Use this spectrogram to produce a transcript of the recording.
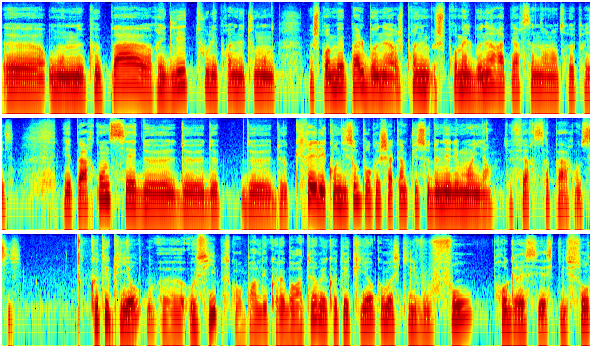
Euh, on ne peut pas euh, régler tous les problèmes de tout le monde. Moi, je promets pas le bonheur, je promets, je promets le bonheur à personne dans l'entreprise. Mais par contre, c'est de, de, créer les conditions pour que chacun puisse se donner les moyens de faire sa part aussi. Côté client euh, aussi, parce qu'on parle des collaborateurs, mais côté client, comment est-ce qu'ils vous font progresser? Est-ce qu'ils sont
